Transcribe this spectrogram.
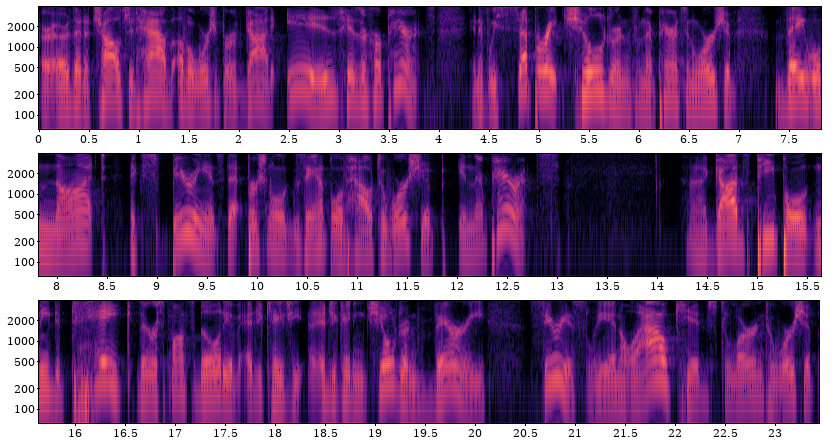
or, or, that a child should have of a worshiper of God, is his or her parents. And if we separate children from their parents in worship, they will not experience that personal example of how to worship in their parents. Uh, God's people need to take their responsibility of educating, educating children very seriously and allow kids to learn to worship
